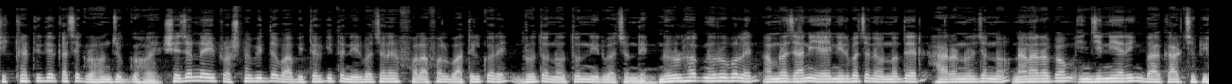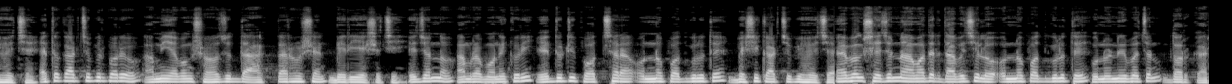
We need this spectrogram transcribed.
শিক্ষার্থীদের কাছে গ্রহণযোগ্য হয়। সেজন্য এই প্রশ্নবিদ্ধ বা বিতর্কিত নির্বাচনের ফলাফল বাতিল করে দ্রুত নতুন নির্বাচন দিন। নুরুল হক নুরু বলেন, আমরা জানি এই নির্বাচনে অন্যদের হারানোর জন্য নানা রকম ইঞ্জিনিয়ারিং বা কারচুপি হয়েছে। এত কারচুপির পরেও আমি এবং সহযোদ্ধা আক্তার হোসেন বেরিয়ে এসেছি। এজন্য আমরা মনে করি, এ দুটি পদ ছাড়া অন্য পদগুলোতে বেশি কারচুপি হয়েছে এবং সেজন্য আমাদের দাবি ছিল অন্য পদগুলোতে পুনর্নির্বাচন দরকার।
